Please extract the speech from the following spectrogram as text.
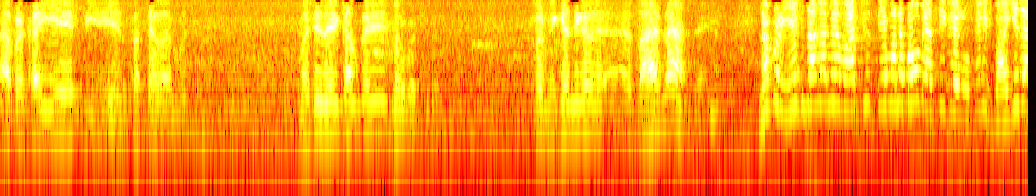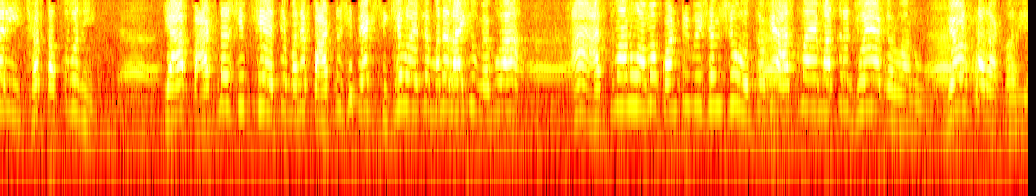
આપડે ખાઈએ પીએ પચાવવાનું બધું. મશીનરી કામ કરી રહી છે. બરોબર છે. પણ મિકેનિકલ બહાર ના. ના પણ એક દાદા મેં વાંચ્યું તે મને બહુ બેસી ગયેલું. પેલી ભાગીદારી છ તત્વોની. ની કે આ પાર્ટનરશિપ છે તે મને પાર્ટનરશિપ એક શીખેલો એટલે મને લાગ્યું. મેં આ આ આત્માનું આમાં કોન્ટ્રીબ્યુશન શું? તો કે આત્મા એ માત્ર જોયા કરવાનું. વ્યવસ્થા રાખવાની.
